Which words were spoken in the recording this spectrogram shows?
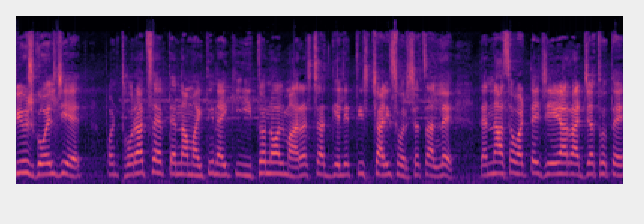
पियुष गोयलजी आहेत. पण थोरात साहेब त्यांना माहिती नाही की इथेनॉल महाराष्ट्रात गेले तीस चाळीस वर्ष चाललं आहे त्यांना असं वाटतंय जे या राज्यात होतंय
